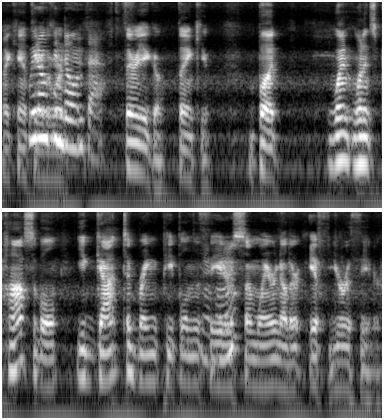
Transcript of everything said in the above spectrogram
I can't. We don't the word. condone theft. There you go. Thank you. But when when it's possible, you got to bring people in the theater Mhm. some way or another if you're a theater.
